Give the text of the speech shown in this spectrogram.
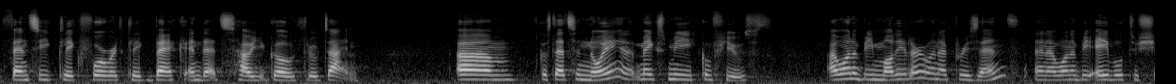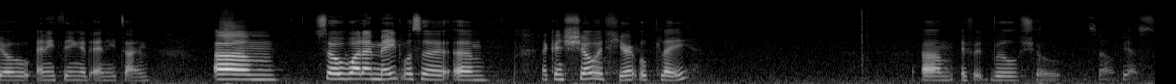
fancy click forward, click back, and that's how you go through time. Because um, that's annoying and it makes me confused. I want to be modular when I present, and I want to be able to show anything at any time. Um, so what I made was a, um, I can show it here, it will play. Um, if it will show itself, yes.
